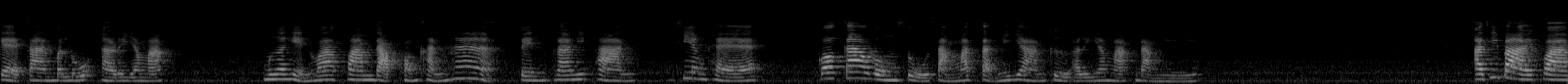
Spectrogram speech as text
แก่การบรรลุอริยมรรค เมื่อเห็นว่าความดับของขันห้าเป็นพระนิพพานเที่ยงแท้ ก็ก้าวลงสู่สัมมัตตนิยามคืออริยมรรคดังนี้ อธิบายความ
